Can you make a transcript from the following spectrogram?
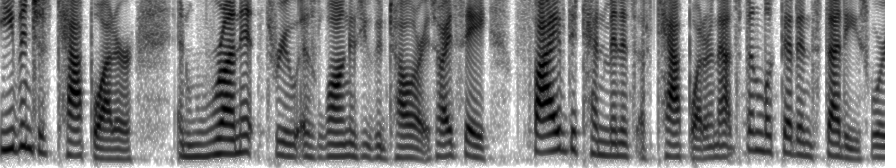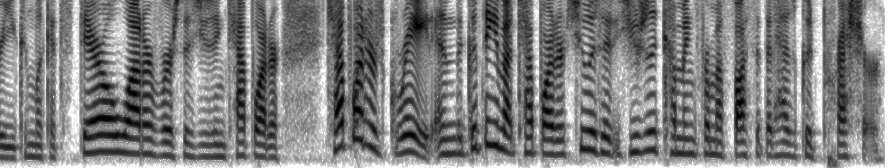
even just tap water and run it through as long as you can tolerate. So I'd say five to 10 minutes of tap water. And that's been looked at in studies where you can look at sterile water versus using tap water. Tap water is great. And the good thing about tap water, too, is that it's usually coming from a faucet that has good pressure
